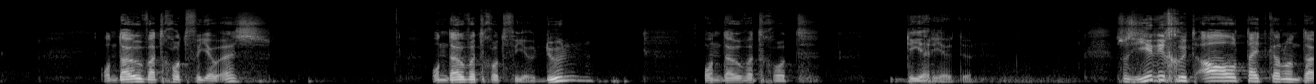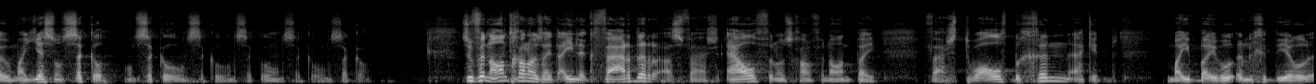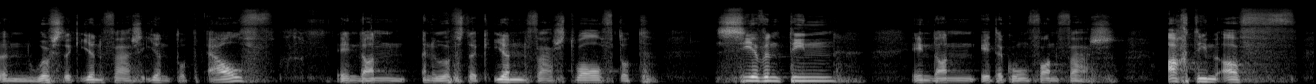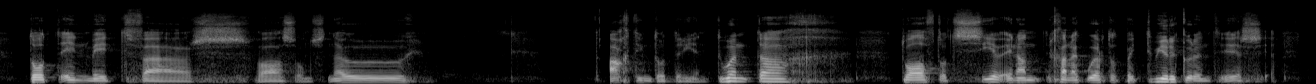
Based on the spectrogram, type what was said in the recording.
Onthou wat God vir jou is. Onthou wat God vir jou doen onthou wat God deur jou doen. As ons hierdie goed altyd kan onthou, maar Jesus ons sukkel, ons sukkel, ons sukkel, ons sukkel, ons sukkel, ons sukkel. So vanaand gaan ons uiteindelik verder as vers 11 en ons gaan vanaand by vers 12 begin. Ek het my Bybel ingedeel in hoofstuk 1 vers 1 tot 11 en dan in hoofstuk 1 vers 12 tot 17 en dan het ek hom van vers 18 af tot en met vers waar's ons nou 18 tot 23 12 tot 7 en dan gaan ek oor tot by 2 Korintiërs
